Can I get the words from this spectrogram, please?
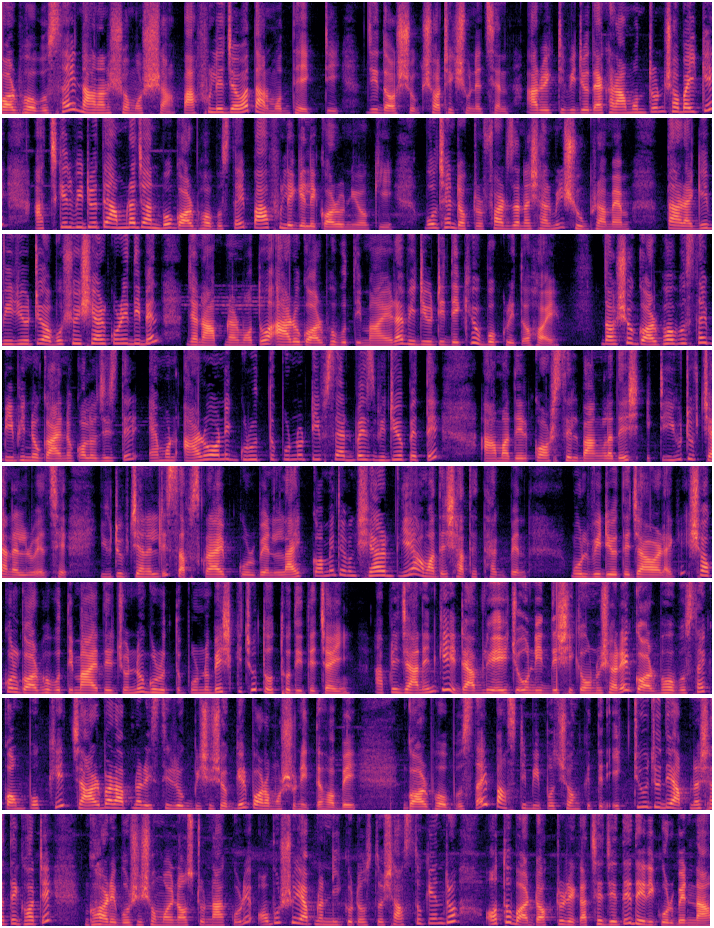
গর্ভ অবস্থায় নানান সমস্যা। পা ফুলে যাওয়া তার মধ্যে একটি। জি দর্শক, সঠিক শুনেছেন। আরও একটি ভিডিও দেখার আমন্ত্রণ সবাইকে। আজকের ভিডিওতে আমরা জানব গর্ভ অবস্থায় পা ফুলে গেলে করণীয় কি। বলছেন ডক্টর ফারজানা শারমিন শুভ্রা ম্যাম। তার আগে ভিডিওটি অবশ্যই শেয়ার করে দিবেন, যেন আপনার মতো আরও গর্ভবতী মায়েরা ভিডিওটি দেখে উপকৃত হয়। দর্শক, গর্ভাবস্থায় বিভিন্ন গায়নোকোলজিস্টদের এমন আরও অনেক গুরুত্বপূর্ণ টিপস অ্যাডভাইস ভিডিও পেতে আমাদের করসেল বাংলাদেশ একটি ইউটিউব চ্যানেল রয়েছে। ইউটিউব চ্যানেলটি সাবস্ক্রাইব করবেন, লাইক, কমেন্ট এবং শেয়ার দিয়ে আমাদের সাথে থাকবেন। মূল ভিডিওতে যাওয়ার আগে সকল গর্ভবতী মায়েদের জন্য গুরুত্বপূর্ণ বেশ কিছু তথ্য দিতে চাই। আপনি জানেন কি ডাব্লিউএইচও নির্দেশিকা অনুসারে গর্ভ অবস্থায় কমপক্ষে চারবার আপনার স্ত্রীরোগ বিশেষজ্ঞের পরামর্শ নিতে হবে। গর্ভ অবস্থায় পাঁচটি বিপদ সংকেতের একটিও যদি আপনার সাথে ঘটে, ঘরে বসে সময় নষ্ট না করে অবশ্যই আপনার নিকটস্থ স্বাস্থ্যকেন্দ্র অথবা ডক্টরের কাছে যেতে দেরি করবেন না।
